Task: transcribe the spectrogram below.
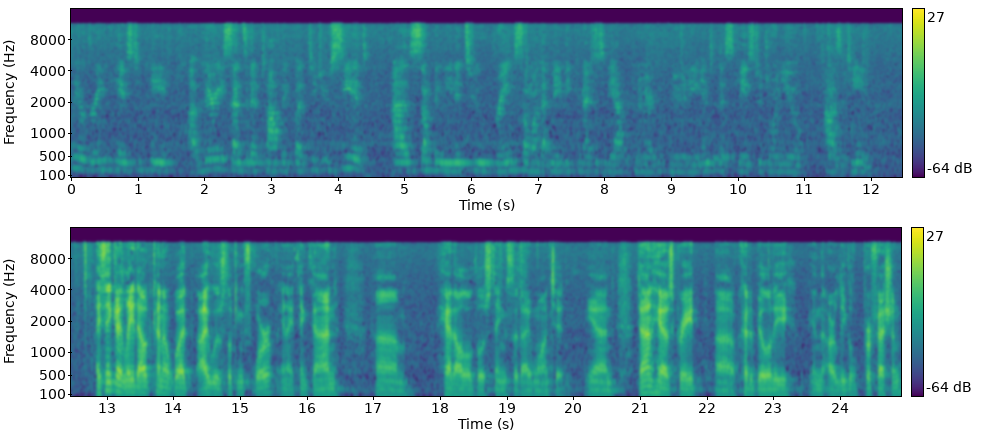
Cleo Green, KSTP, uh, very sensitive topic, but did you see it as something needed to bring someone that may be connected to the African-American community into this case to join you as a team? I think I laid out kind of what I was looking for, and I think Don um, had all of those things that I wanted. And Don has great uh, credibility in our legal profession.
